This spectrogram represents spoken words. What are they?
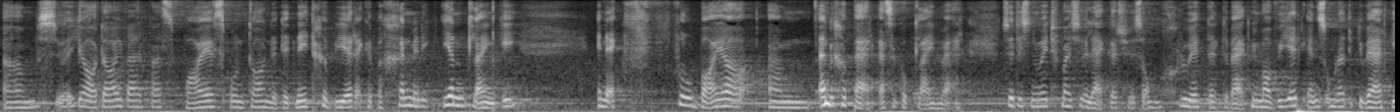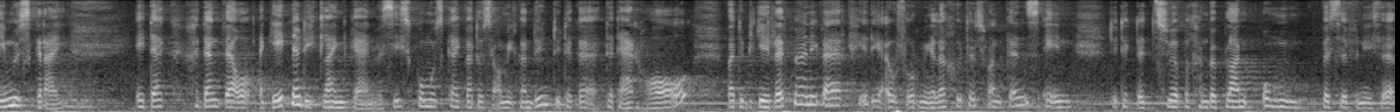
Ehm um, so ja, daai werk was baie spontaan. Dit het net gebeur. Ek het begin met die een kleintjie en ek voel baie ehm um, ingeperk as ek op klein werk. So dit is nooit vir my so lekker soos om groter te werk nie, maar weer eens omdat ek die werk hier moes kry. Het ek gedink wel, ek het nou die klein canvases, kom ons kyk wat ons daarmee kan doen. Toe ek eh, dit herhaal wat 'n bietjie ritme in die werk gee, die ou formele goeders van kuns en toe ek dit so begin beplan om Persephone se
